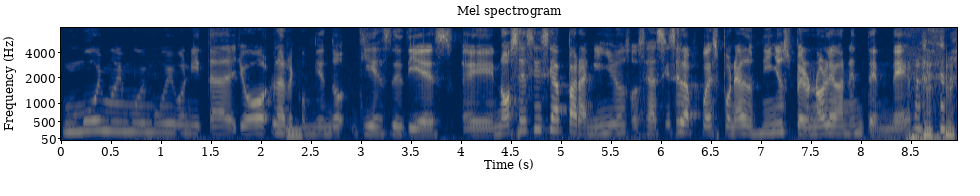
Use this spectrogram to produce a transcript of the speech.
Muy, muy, muy, muy bonita. Yo la Mm. recomiendo 10 de 10. Eh, no sé si sea para niños, o sea, sí se la puedes poner a los niños, pero no le van a entender.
